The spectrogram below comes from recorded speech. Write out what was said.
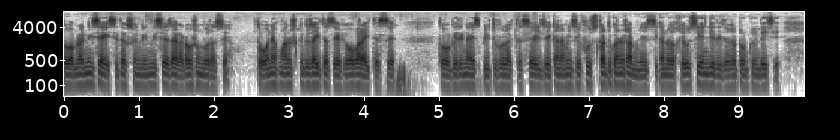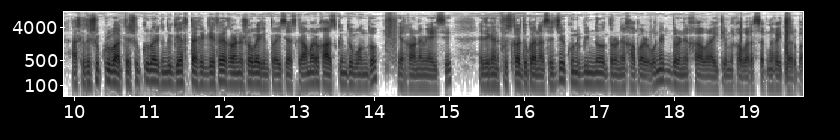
তো আমরা নিচে আইসি দেখছেন নিচে জায়গাটাও সুন্দর আছে। তো অনেক মানুষ কিন্তু যাইতেছে কেউ আবার আইতেছে। তো ভেরি নাইস বিউটিফুল লাগতেছে। এই যে এখানে আমি সেই ফুচকার দোকানের সামনে এসেছি কেন কেউ সিএনজি দিয়েছে একটা টমটম দিয়েছি আজকে তো শুক্রবার তো শুক্রবার কিন্তু গেফ থাকে। গেফের কারণে সবাই কিন্তু আইসি আজকে আমারও খাস কিন্তু বন্ধ, এর কারণে আমি আইসি এই যেখানে ফুচকার দোকান আছে যে কোনো ভিন্ন ধরনের খাবার, অনেক ধরনের খাবার, আইটেমের খাবার আছে, আপনি খাইতে পারবা।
